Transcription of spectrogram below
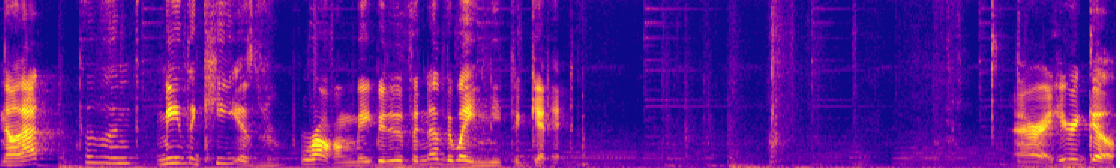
No, that doesn't mean the key is wrong. Maybe there's another way you need to get it. Alright, here we go.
